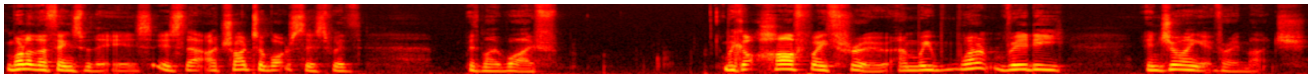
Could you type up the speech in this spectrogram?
one of the things with it is, is that I tried to watch this with, with my wife. We got halfway through and we weren't really enjoying it very much.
